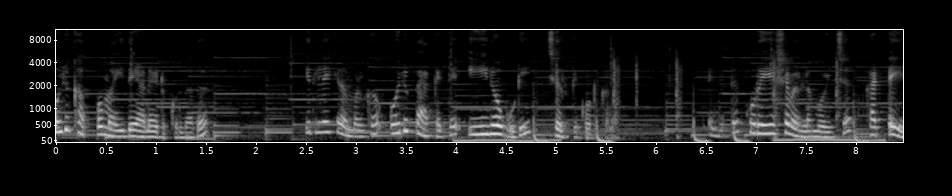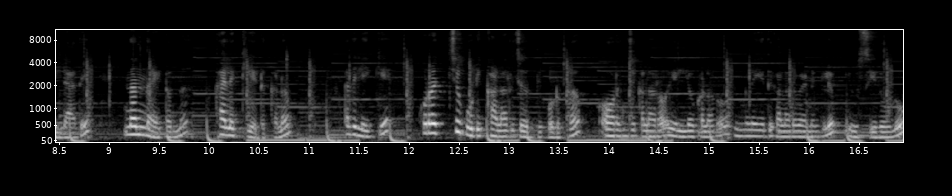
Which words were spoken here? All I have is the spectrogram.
ഒരു കപ്പ് മൈദയാണ് എടുക്കുന്നത്. ഇതിലേക്ക് നമ്മൾക്ക് ഒരു പാക്കറ്റ് ഈനോ കൂടി ചേർത്തി കൊടുക്കണം. എന്നിട്ട് കുറേശ്ശെ വെള്ളം ഒഴിച്ച് കട്ടയില്ലാതെ നന്നായിട്ടൊന്ന് കലക്കിയെടുക്കണം. അതിലേക്ക് കുറച്ചുകൂടി കളർ ചേർത്തി കൊടുക്കാം. ഓറഞ്ച് കളറോ യെല്ലോ കളറോ നിങ്ങൾ ഏത് കളർ വേണമെങ്കിലും യൂസ് ചെയ്തോളൂ.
